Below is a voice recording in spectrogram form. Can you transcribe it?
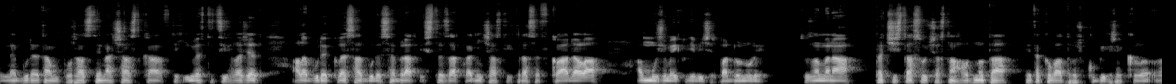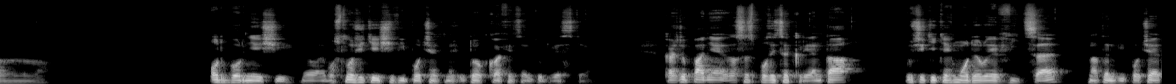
nebude tam pořád stejná částka v těch investicích ležet, ale bude klesat, bude sebrat i z té základní částky, která se vkládala a můžeme ji klidně vyčerpat do nuly. To znamená, ta čistá současná hodnota je taková trošku, bych řekl, eh, odbornější nebo složitější výpočet než u toho koeficientu 200. Každopádně zase z pozice klienta určitě těch modelů je více na ten výpočet,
